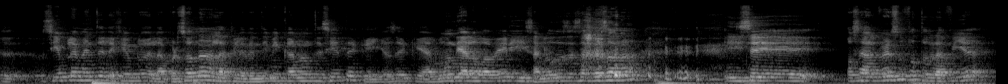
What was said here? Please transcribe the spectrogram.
eh, simplemente el ejemplo de la persona a la que le vendí mi Canon T7, que yo sé que algún día lo va a ver y saludos a esa persona, y se, o sea, al ver su fotografía,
